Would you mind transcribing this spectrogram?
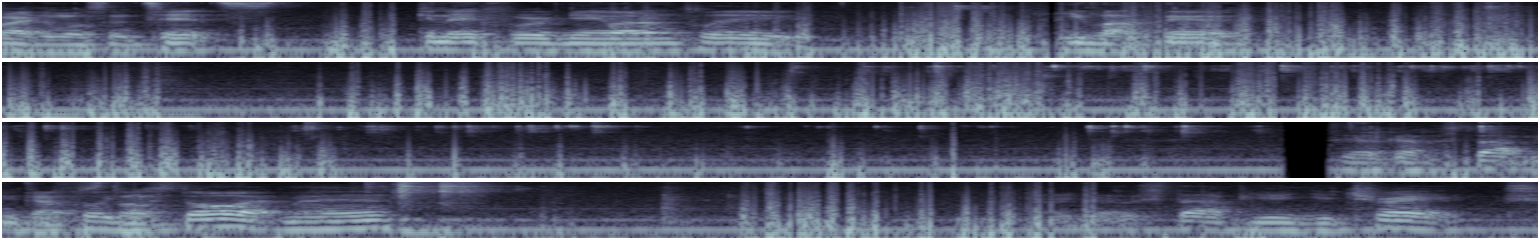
probably the most intense Connect Four game I done played. He locked in. I gotta stop you You gotta before you start, man. I gotta stop you in your tracks.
